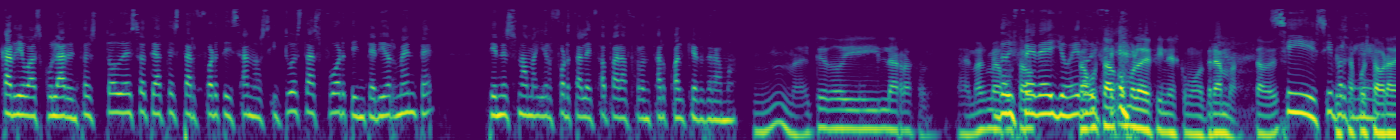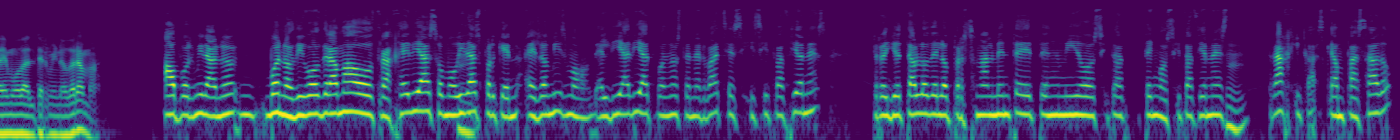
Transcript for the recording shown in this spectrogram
cardiovascular, entonces todo eso te hace estar fuerte y sano. Si tú estás fuerte interiormente, tienes una mayor fortaleza para afrontar cualquier drama. Mm, ahí te doy la razón. Además me ha Doy gustado, fe de ello, eh, me ha gustado fe. cómo lo defines como drama, ¿sabes? Sí, sí, que porque... se ha puesto ahora de moda el término drama. Ah, pues mira, no, bueno, digo drama o tragedias o Mm. movidas porque es lo mismo. El día a día podemos tener baches y situaciones, pero yo te hablo de lo personalmente. He tenido situa- tengo situaciones Mm. trágicas que han pasado.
